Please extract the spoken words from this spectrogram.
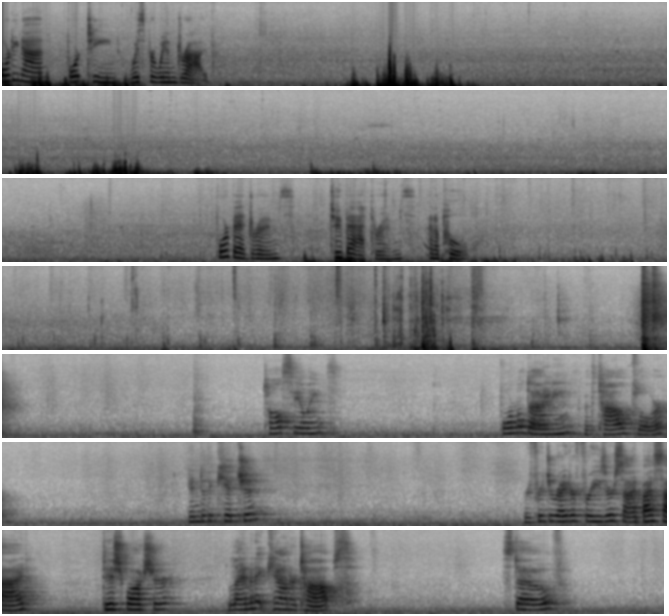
4914 Whisper Wind Drive. Four bedrooms, two bathrooms, and a pool. Tall ceilings, formal dining with tiled floor, into the kitchen, refrigerator, freezer side by side, dishwasher, laminate countertops, stove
